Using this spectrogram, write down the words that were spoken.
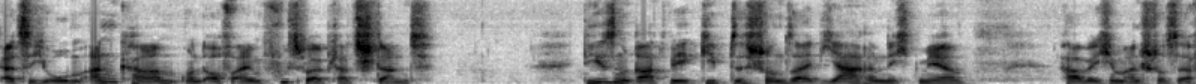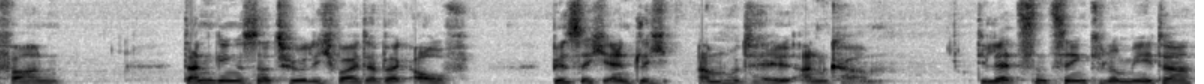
als ich oben ankam und auf einem Fußballplatz stand. Diesen Radweg gibt es schon seit Jahren nicht mehr, habe ich im Anschluss erfahren. Dann ging es natürlich weiter bergauf, bis ich endlich am Hotel ankam. Die letzten 10 Kilometer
